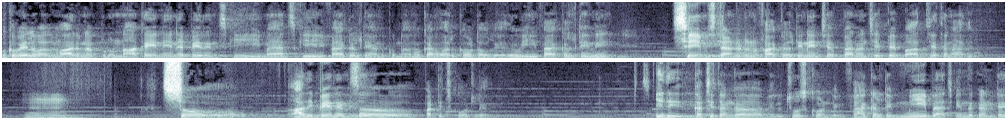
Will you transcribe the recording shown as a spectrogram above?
ఒకవేళ వాళ్ళు మారినప్పుడు నాకై నేనే పేరెంట్స్కి ఈ మ్యాథ్స్కి ఈ ఫ్యాకల్టీ అనుకున్నాను కానీ వర్కౌట్ అవ్వలేదు. ఈ ఫ్యాకల్టీని సేమ్ స్టాండర్డ్ ఉన్న ఫ్యాకల్టీ నేను చెప్పాను అని చెప్పే బాధ్యత నాది. సో అది పేరెంట్స్ పట్టించుకోవట్లేదు. ఇది ఖచ్చితంగా మీరు చూసుకోండి ఫ్యాకల్టీ మీ బ్యాచ్ ఎందుకంటే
